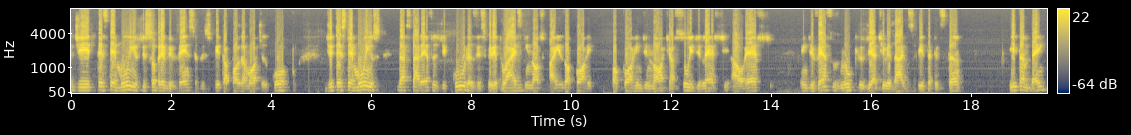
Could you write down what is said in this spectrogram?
de testemunhos de sobrevivência do espírito após a morte do corpo, de testemunhos das tarefas de curas espirituais que em nosso país ocorrem, ocorrem de norte a sul e de leste a oeste, em diversos núcleos de atividade espírita cristã, e também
